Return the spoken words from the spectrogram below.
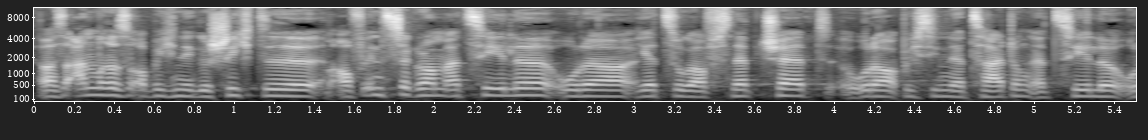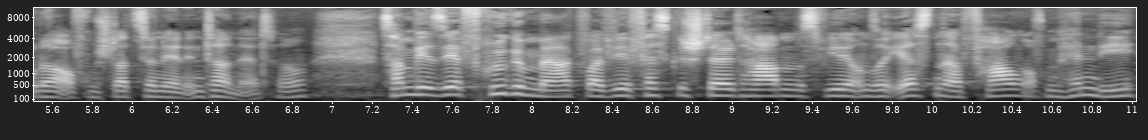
was anderes, ob ich eine Geschichte auf Instagram erzähle oder jetzt sogar auf Snapchat oder ob ich sie in der Zeitung erzähle oder auf dem stationären Internet. Das haben wir sehr früh gemerkt, weil wir festgestellt haben, dass wir unsere ersten Erfahrungen auf dem Handy,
